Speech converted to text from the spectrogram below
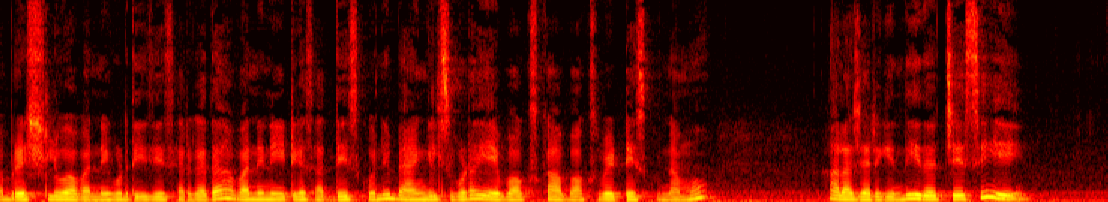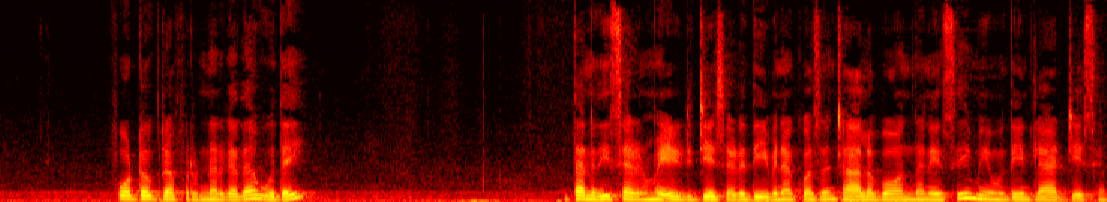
ఆ బ్రష్లు అవన్నీ కూడా తీసేశారు కదా అవన్నీ నీట్గా సర్దేసుకొని బ్యాంగిల్స్ కూడా ఏ బాక్స్కి ఆ బాక్స్ పెట్టేసుకున్నాము. అలా జరిగింది. ఇది వచ్చేసి ఫోటోగ్రాఫర్ ఉన్నారు కదా ఉదయ్. తను తీసాడు ఎడిట్ చేశాడు దీవెన కోసం చాలా బాగుందనేసి మేము దీంట్లో యాడ్ చేసాం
